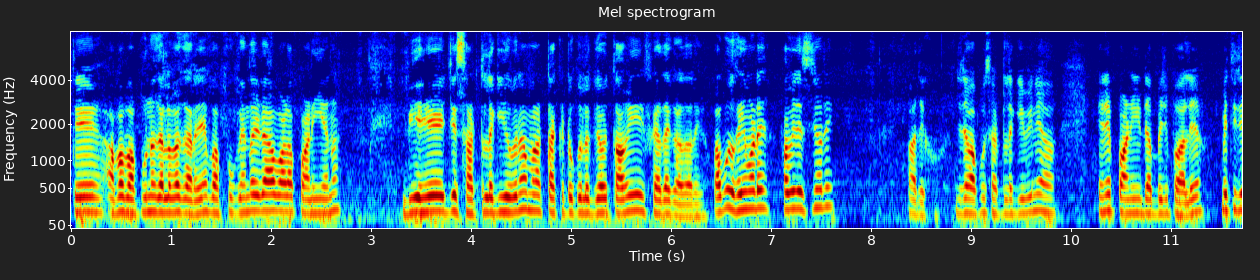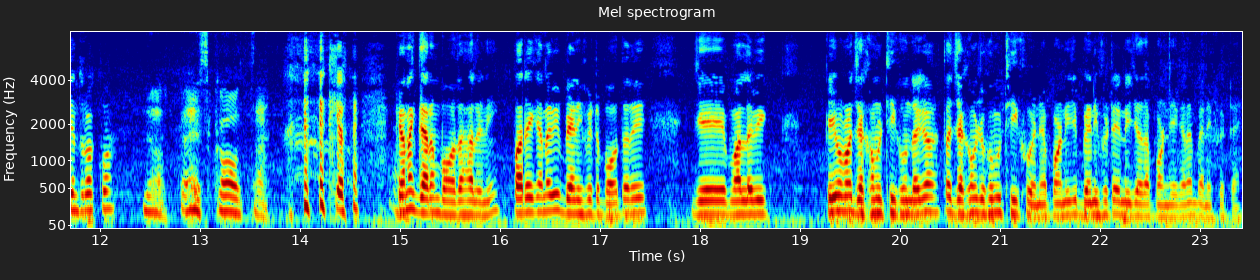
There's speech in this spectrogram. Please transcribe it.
ਤੇ ਆਪਾਂ ਬਾਪੂ ਨਾਲ ਗੱਲਬਾਤ ਕਰ ਰਹੇ ਹਾਂ। ਬਾਪੂ ਕਹਿੰਦਾ ਜਿਹੜਾ ਵਾਲਾ ਪਾਣੀ ਹੈ ਨਾ, ਵੀ ਇਹ ਜੇ ਸੱਟ ਲੱਗੀ ਹੋਵੇ ਨਾ, ਮਤਲਬ ਟੱਕ ਟੁੱਕ ਲੱਗਿਆ ਹੋਵੇ, ਤਾਂ ਵੀ ਫਾਇਦਾ ਕਰਦਾ। ਰਹੇ ਬਾਪੂ ਦਿਖਾਈ ਮਾੜੇ ਭਾਵੇਂ ਦੱਸੀ ਹੋਰੇ ਆ ਦੇਖੋ ਜਿਹੜਾ ਬਾਪੂ ਸੱਟ ਲੱਗੀ ਵੀ ਨਹੀਂ ਆ ਇਹਨੇ ਪਾਣੀ ਡੱਬੇ 'ਚ ਪਾ ਲਿਆ। ਮੇਥੀ ਦੇ ਅੰਦਰ ਰੱਖਵਾ No, ascolta. ਕਹਿੰਦਾ ਕਹਿੰਦਾ ਗਰਮ ਬਹੁਤ ਹੈ ਹਾਲੇ ਨਹੀਂ ਪਰ ਇਹ ਕਹਿੰਦਾ ਵੀ ਬੈਨੀਫਿਟ ਬਹੁਤ ਹੈ। ਜੇ ਮੰਨ ਲਓ ਵੀ ਕਈ ਵਾਰ ਆਪਣਾ ਜ਼ਖਮ ਨਹੀਂ ਠੀਕ ਹੁੰਦਾ ਹੈਗਾ ਤਾਂ ਜ਼ਖਮ ਜ਼ਖਮ ਵੀ ਠੀਕ ਹੋਏ ਨੇ ਪਾਣੀ 'ਚ ਬੈਨੀਫਿਟ ਇੰਨੀ ਜ਼ਿਆਦਾ ਪਾਣੀ ਦਾ ਕਹਿੰਦਾ ਬੈਨੀਫਿਟ ਹੈ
